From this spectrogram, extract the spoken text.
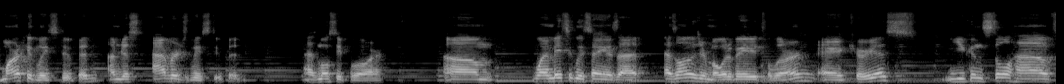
markedly stupid. I'm just averagely stupid, as most people are. Um, what I'm basically saying is that as long as you're motivated to learn and you're curious, you can still have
